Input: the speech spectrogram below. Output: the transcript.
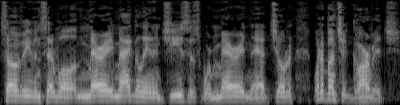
some have even said, well, Mary Magdalene and Jesus were married and they had children. What a bunch of garbage.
